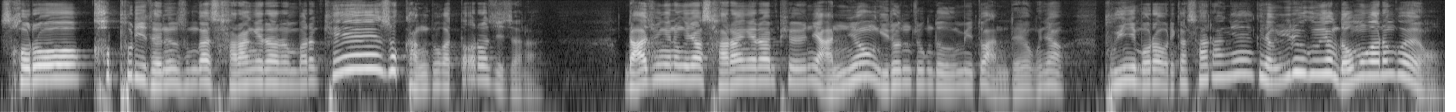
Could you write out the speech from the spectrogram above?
서로 커플이 되는 순간 사랑이라는 말은 계속 강도가 떨어지잖아. 나중에는 그냥 사랑이라는 표현이 안녕 이런 정도 의미도 안 돼요. 그냥 부인이 뭐라 그러니까 사랑해 그냥 이러고 그냥 넘어가는 거예요.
